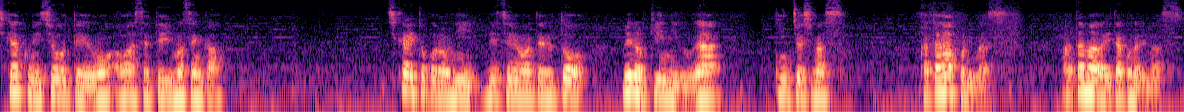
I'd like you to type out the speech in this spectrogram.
近くに焦点を合わせていませんか？近いところに目線を当てると目の筋肉が緊張します。肩が凝ります。頭が痛くなります。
